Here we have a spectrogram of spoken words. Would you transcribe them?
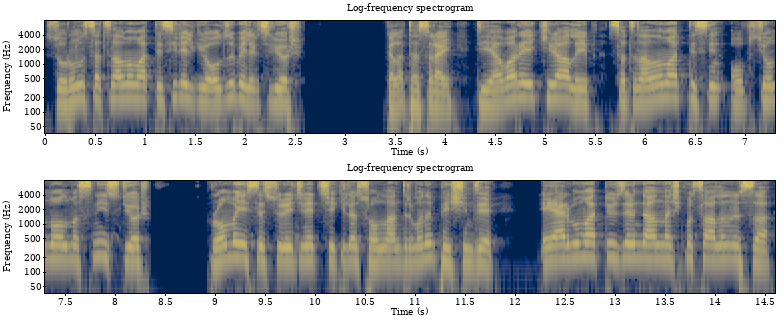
zorunlu satın alma maddesiyle ilgili olduğu belirtiliyor. Galatasaray, Diavara'yı kiralayıp satın alma maddesinin opsiyonlu olmasını istiyor. Roma ise süreci net şekilde sonlandırmanın peşinde. Eğer bu madde üzerinde anlaşma sağlanırsa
